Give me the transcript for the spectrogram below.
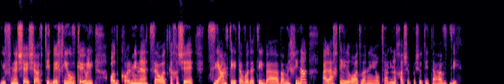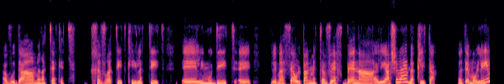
לפני שישבתי בחיוב, כי היו לי עוד כל מיני הצעות ככה שסיימתי את עבודתי במכינה, הלכתי לראות ואני רוצה להגיד לך שפשוט התאהבתי. עבודה מרתקת, חברתית, קהילתית, אה, לימודית, אה, למעשה האולפן מתווך בין העלייה שלהם לקליטה. זאת אומרת, הם עולים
